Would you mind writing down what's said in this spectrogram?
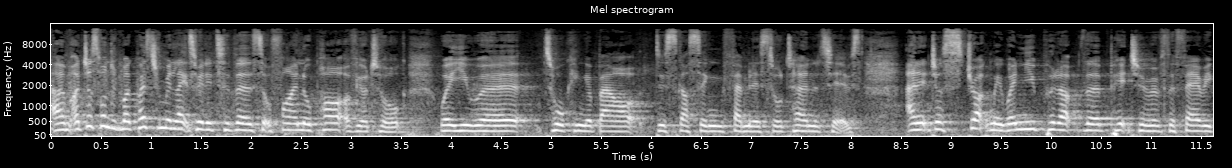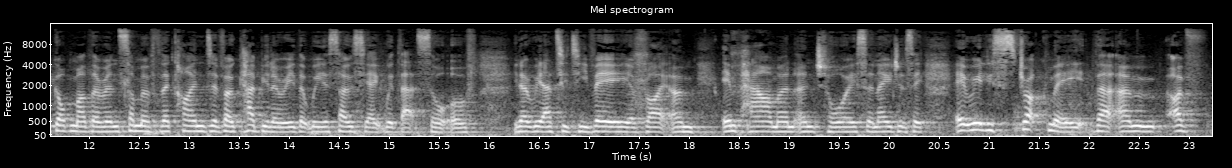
Um, I just wondered, my question relates really to the sort of final part of your talk, where you were talking about discussing feminist alternatives, and it just struck me when you put up the picture of the fairy godmother and some of the kind of vocabulary that we associate with that sort of, you know, reality TV of like um, empowerment and choice and agency. It really struck me that um, I've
